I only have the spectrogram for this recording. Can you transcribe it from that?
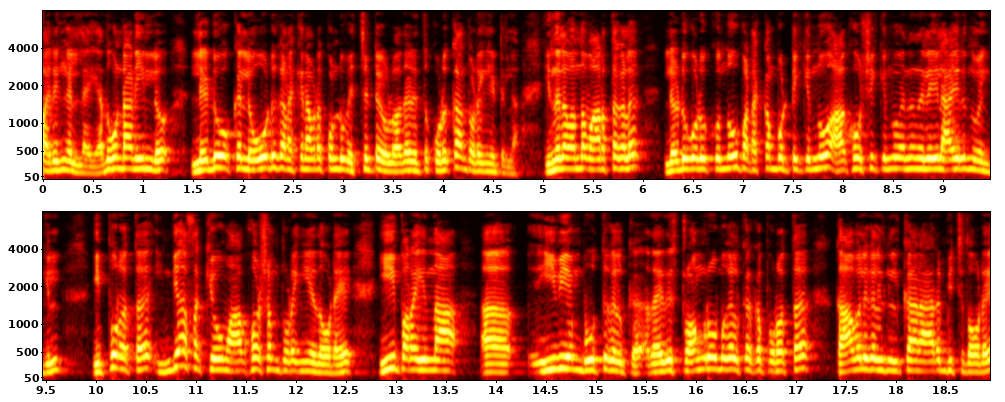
പരുങ്ങല്ലായി. അതുകൊണ്ടാണ് ഈ ലഡു ഒക്കെ ലോഡ് കണക്കിന് അവിടെ കൊണ്ട് വെച്ചിട്ടേ ഉള്ളൂ. അതെടുത്ത് കൊടുക്കാൻ തുടങ്ങിയിട്ടില്ല. ഇന്നലെ വന്ന വാർത്തകൾ ലഡു കൊടുക്കുന്നു പടക്കം പൊട്ടിക്കുന്നു ആഘോഷിക്കുന്നു എന്ന നിലയിലായിരുന്നുവെങ്കിൽ ഇപ്പുറത്ത് ഇന്ത്യ സഖ്യവും ആഘോഷം തുടങ്ങിയതോടെ ഈ പറയുന്ന ഇ വി എം ബൂത്തുകൾക്ക് അതായത് സ്ട്രോങ് റൂമുകൾക്കൊക്കെ പുറത്ത് കാവലുകൾ നിൽക്കാൻ ആരംഭിച്ചതോടെ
